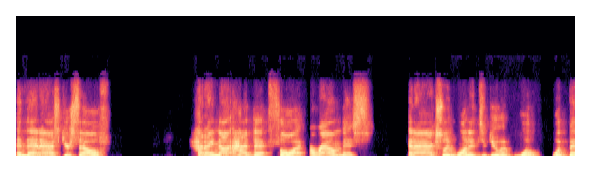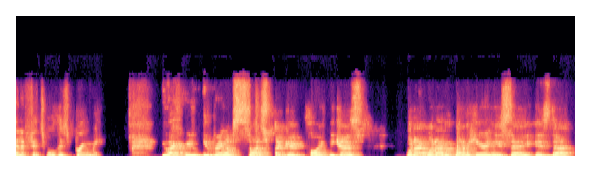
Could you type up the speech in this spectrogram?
and then ask yourself, had I not had that thought around this and I actually wanted to do it, what what benefits will this bring me? You you, bring up such a good point because what I what I'm what I'm hearing you say is that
